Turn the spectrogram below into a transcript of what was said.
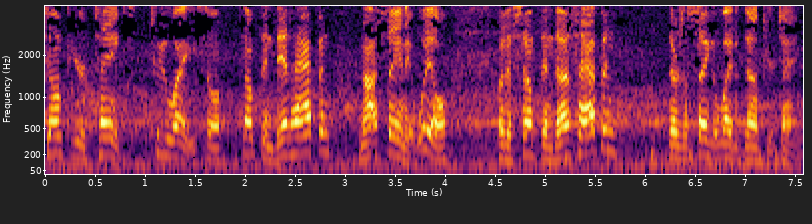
dump your tanks two ways. So if something did happen, not saying it will, but if something does happen, there's a second way to dump your tank.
